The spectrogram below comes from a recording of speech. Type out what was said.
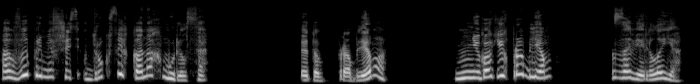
а выпрямившись, вдруг слегка нахмурился. «Это проблема?» «Никаких проблем», — заверила я.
